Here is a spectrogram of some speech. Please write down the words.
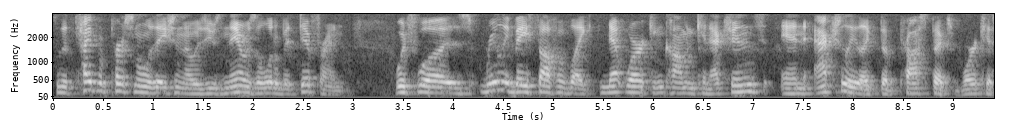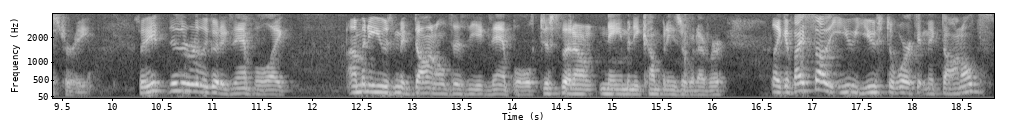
So the type of personalization that i was using there was a little bit different which was really based off of like network and common connections and actually like the prospect's work history. So this is a really good example like i'm going to use mcdonald's as the example just so i don't name any companies or whatever. Like if i saw that you used to work at mcdonald's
